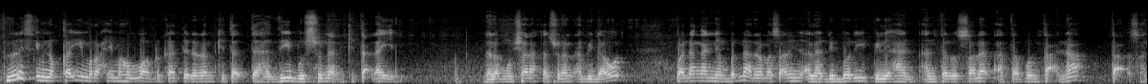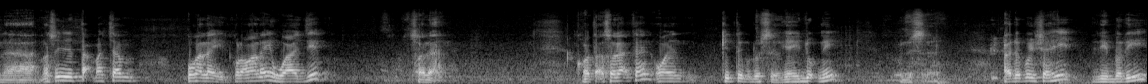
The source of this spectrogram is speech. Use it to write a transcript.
Penulis Ibn Qayyim rahimahullah berkata dalam kitab Tahdhibus Sunan Kitab lain. Dalam mensyarahkan Sunan Abi Daud pandangan yang benar dalam masalah ini adalah diberi pilihan antara salat ataupun tak nak tak salat. Maksudnya tak macam orang lain. Kalau orang lain wajib salat. Kalau tak salat kan orang kita berdosa Yang hidup ni berdosa Adapun syahid diberi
